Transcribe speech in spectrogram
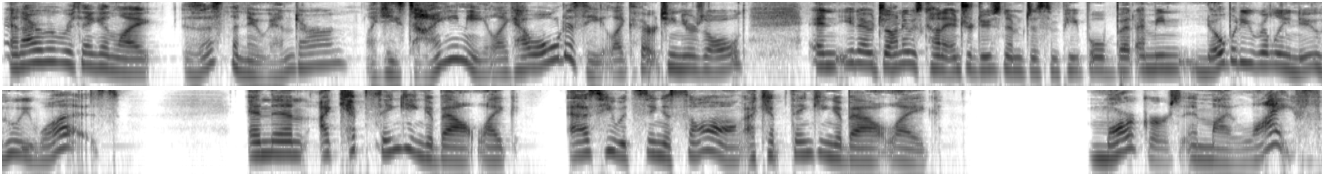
And I remember thinking, like, is this the new intern? Like, he's tiny. Like, how old is he? Like, 13 years old? And, you know, Johnny was kind of introducing him to some people, but I mean, nobody really knew who he was. And then I kept thinking about, like, as he would sing a song, I kept thinking about, like, markers in my life,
